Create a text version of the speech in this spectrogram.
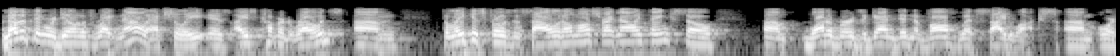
Another thing we're dealing with right now actually is ice-covered roads. Um, the lake is frozen solid almost right now, I think. So um, water birds again didn't evolve with sidewalks um, or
